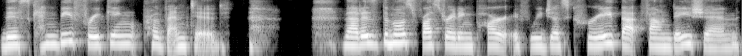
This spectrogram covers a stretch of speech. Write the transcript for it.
this can be freaking prevented. that is the most frustrating part. If we just create that foundation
